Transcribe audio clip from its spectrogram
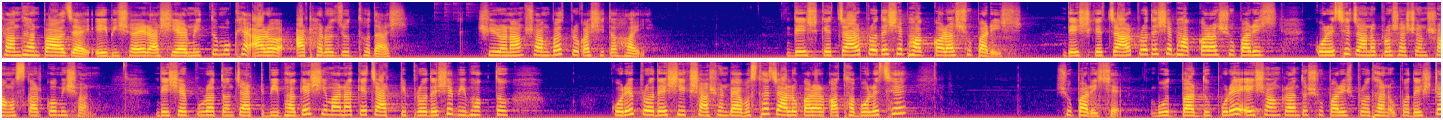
সন্ধান পাওয়া যায়। এই বিষয়ে রাশিয়ার মৃত্যুমুখে আরও আঠারো যুদ্ধদাস। শিরোনাম সংবাদ প্রকাশিত হয়। দেশকে চার প্রদেশে ভাগ করার সুপারিশ। দেশকে চার প্রদেশে ভাগ করার সুপারিশ করেছে জনপ্রশাসন সংস্কার কমিশন। দেশের পুরাতন চারটি বিভাগের সীমানাকে চারটি প্রদেশে বিভক্ত করে প্রাদেশিক শাসন ব্যবস্থা চালু করার কথা বলেছে সুপারিশে। বুধবার দুপুরে এই সংক্রান্ত সুপারিশ প্রধান উপদেষ্টা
